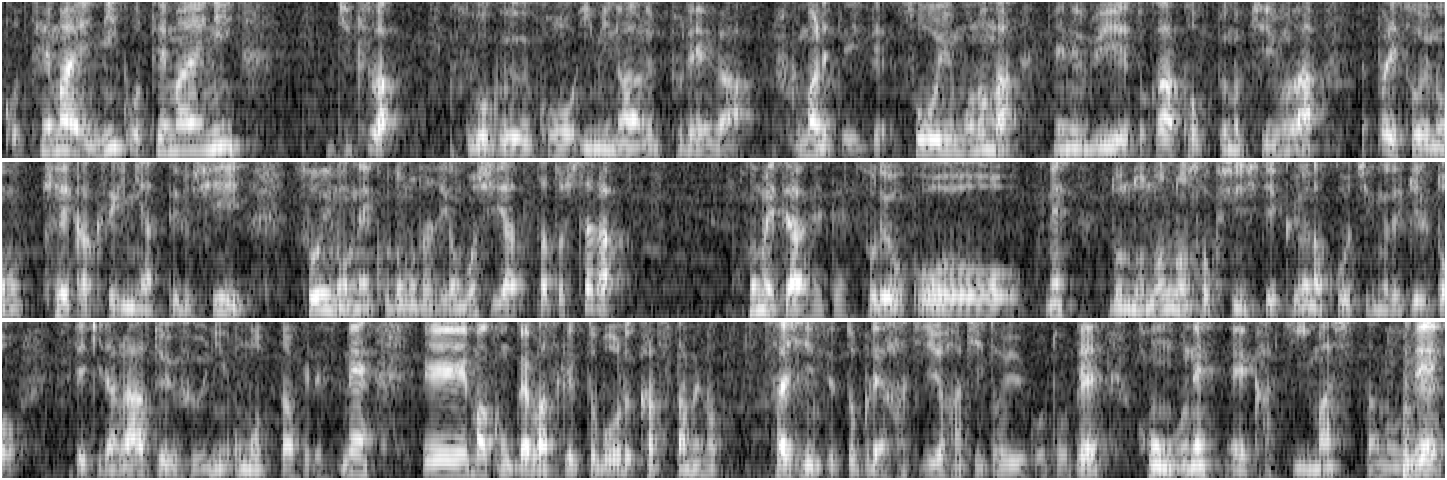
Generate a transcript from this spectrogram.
個手前、2個手前に実はすごくこう意味のあるプレーが含まれていてそういうものが NBA とかトップのチームはやっぱりそういうのを計画的にやってるしそういうのをね子供たちがもしやったとしたら褒めてあげてそれをこう、ね、どんどんどんどん促進していくようなコーチングができると素敵だなというふに思ったわけですね、えー、まあ、今回バスケットボール勝つための最新セットプレー88ということで本をね、え、書きましたので、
